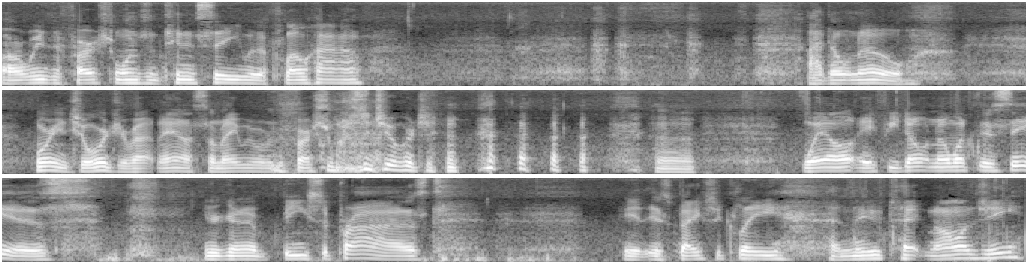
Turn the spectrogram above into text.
Are we the first ones in Tennessee with a flow hive? I don't know. We're in Georgia right now, so maybe we're the first ones in Georgia. Uh, well, if you don't know what this is, you're going to be surprised. It is basically a new technology.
